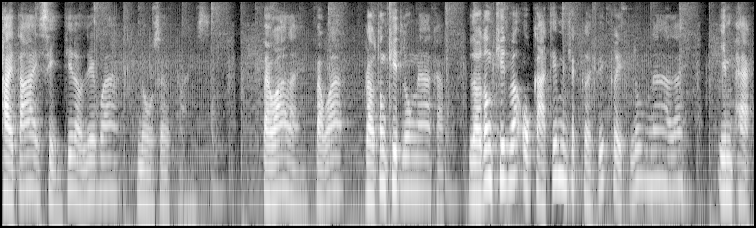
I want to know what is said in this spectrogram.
ภายใต้สิ่งที่เราเรียกว่า no surprise แปลว่าอะไร แปลว่าเราต้องคิดล่วงหน้าครับ เราต้องคิดว่าโอกาสที่มันจะเกิดวิกฤตล่วงหน้าและ Impact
